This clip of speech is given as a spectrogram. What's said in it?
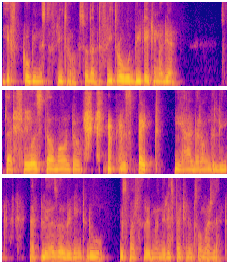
if Kobe missed the free throw, so that the free throw would be taken again. So that shows the amount of respect he had around the league. That players were willing to do this much for him and they respected him so much that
